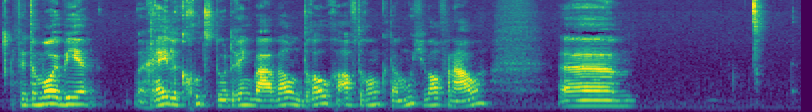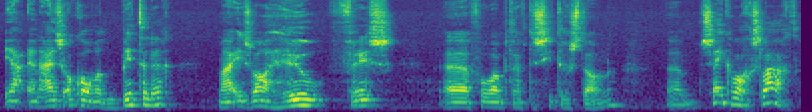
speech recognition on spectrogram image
Ik vind het een mooi bier. Redelijk goed doordrinkbaar. Wel een droge afdronk, daar moet je wel van houden. Um, ja, en hij is ook al wat bitterder. Maar is wel heel fris uh, voor wat betreft de citrustonen. Um, zeker wel geslaagd.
